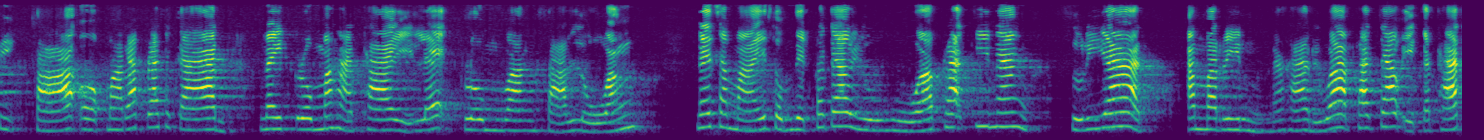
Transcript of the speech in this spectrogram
สิกขาออกมารับราชการในกรมมหาไทยและกรมวังสารหลวง ในสมัยสมเด็จพระเจ้าอยู่หัวพระที่นั่งสุริยาตอมรินนะคะ หรือว่าพระเจ้าเอกทัต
